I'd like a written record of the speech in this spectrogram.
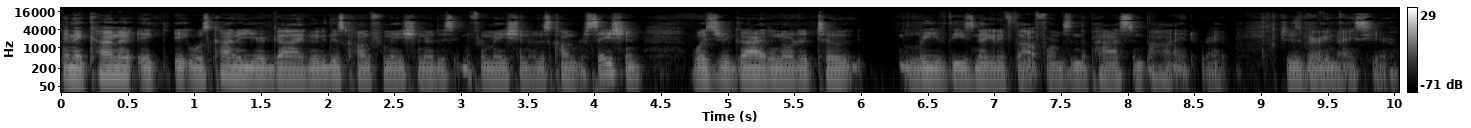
and it kind of it, it was kind of your guide. Maybe this confirmation or this information or this conversation was your guide in order to leave these negative thought forms in the past and behind, right? Which is very nice here.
